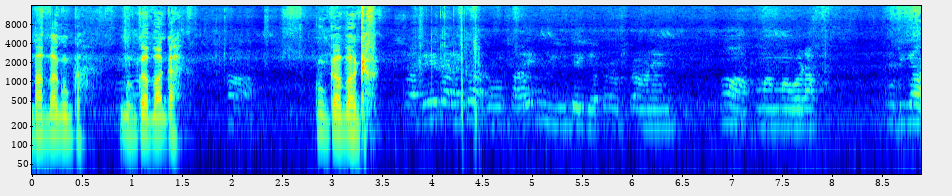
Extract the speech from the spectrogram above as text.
ਬਾਬਾ ਗੁੱਗਾ ਗੁੱਗਾ ਬਾਗਾ। ਗੁੱਗਾ ਬਾਗਾ ਸਾਡੇ ਤਾਂ ਇਹ ਘਰ ਨੂੰ ਸਾਰੇ ਉਮੀਦ ਹੀ ਆ ਪਰ ਪੁਰਾਣੇ ਨੂੰ। ਹਾਂ ਮਾਮਾ ਬੜਾ ਉਹਦੀ ਆ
